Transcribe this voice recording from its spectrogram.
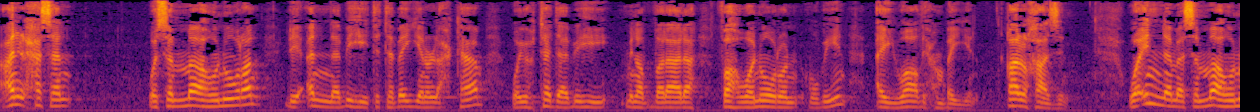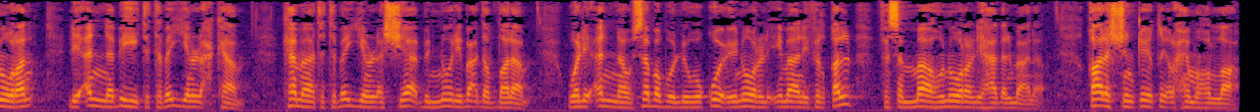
عن الحسن وسماه نورا لأن به تتبين الأحكام ويهتدى به من الضلالة فهو نور مبين أي واضح بين. قال الخازن وإنما سماه نورا لأن به تتبين الأحكام كما تتبين الأشياء بالنور بعد الظلام ولأنه سبب لوقوع نور الإيمان في القلب فسماه نورا لهذا المعنى. قال الشنقيطي رحمه الله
